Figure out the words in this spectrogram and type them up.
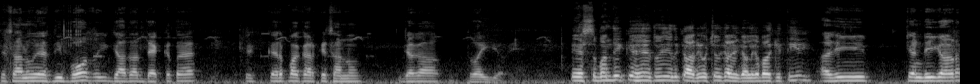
ਤੇ ਸਾਨੂੰ ਇਸ ਦੀ ਬਹੁਤ ਹੀ ਜ਼ਿਆਦਾ ਦਿੱਕਤ ਹੈ ਤੇ ਕਿਰਪਾ ਕਰਕੇ ਸਾਨੂੰ ਜਗ੍ਹਾ ਦਵਾਈ ਜਾਵੇ। ਇਸ ਸੰਬੰਧੀ ਕਿਸੇ ਤੁਸੀਂ ਅਧਿਕਾਰੀ ਉੱਚ ਅਧਿਕਾਰੀ ਨਾਲ ਗੱਲਬਾਤ ਕੀਤੀ ਹੈ? ਅਸੀਂ ਚੰਡੀਗੜ੍ਹ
